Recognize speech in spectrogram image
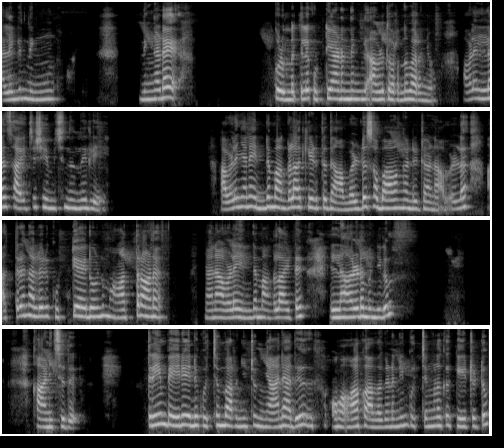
അല്ലെങ്കിൽ നിങ്ങളുടെ കുടുംബത്തിലെ കുട്ടിയാണെന്നെങ്കിൽ അവൾ തുറന്നു പറഞ്ഞു? അവളെല്ലാം സഹിച്ച് ക്ഷമിച്ചു നിന്നില്ലേ? അവളെ ഞാൻ എന്റെ മകളാക്കി എടുത്തത് അവളുടെ സ്വഭാവം കണ്ടിട്ടാണ്. അവളുടെ അത്ര നല്ലൊരു കുട്ടി ആയതുകൊണ്ട് മാത്രമാണ് ഞാൻ അവളെ എന്റെ മകളായിട്ട് എല്ലാവരുടെ മുന്നിലും കാണിച്ചത്. ഇത്രയും പേര് എന്നെ കുറ്റം പറഞ്ഞിട്ടും ഞാനത് ആ അവഗണനയും കുറ്റങ്ങളൊക്കെ കേട്ടിട്ടും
